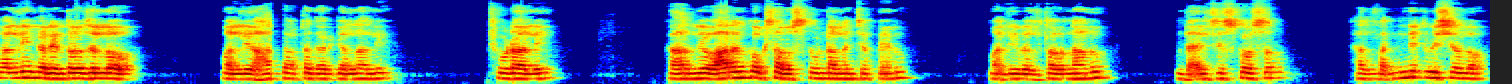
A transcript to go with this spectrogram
మళ్ళీ ఇంకా రెండు రోజుల్లో మళ్ళీ హార్ట్ డాక్టర్ దగ్గరికి వెళ్ళాలి చూడాలి. కాదు వారానికి ఒకసారి వస్తూ ఉండాలని చెప్పారు. మళ్ళీ వెళ్తా ఉన్నాను. డయాలసిస్ కోసం హెల్త్ అన్నిటి విషయంలో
